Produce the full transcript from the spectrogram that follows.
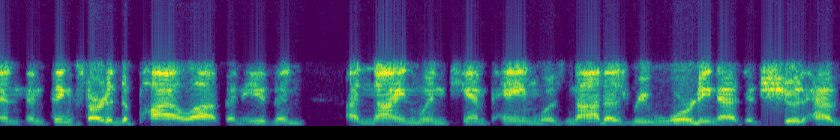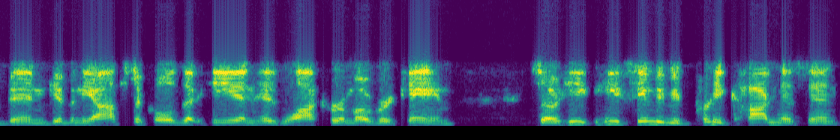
and, and things started to pile up. And even a nine win campaign was not as rewarding as it should have been, given the obstacles that he and his locker room overcame. So he, he seemed to be pretty cognizant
